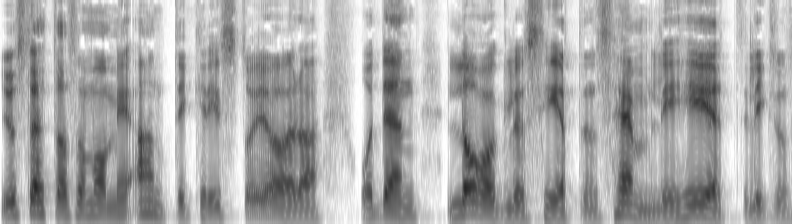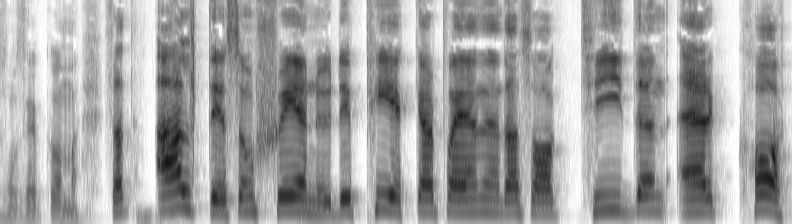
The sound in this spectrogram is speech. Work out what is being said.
just detta som har med Antikrist att göra och den laglöshetens hemlighet liksom som ska komma. Så att allt det som sker nu, det pekar på en enda sak, tiden är kort.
